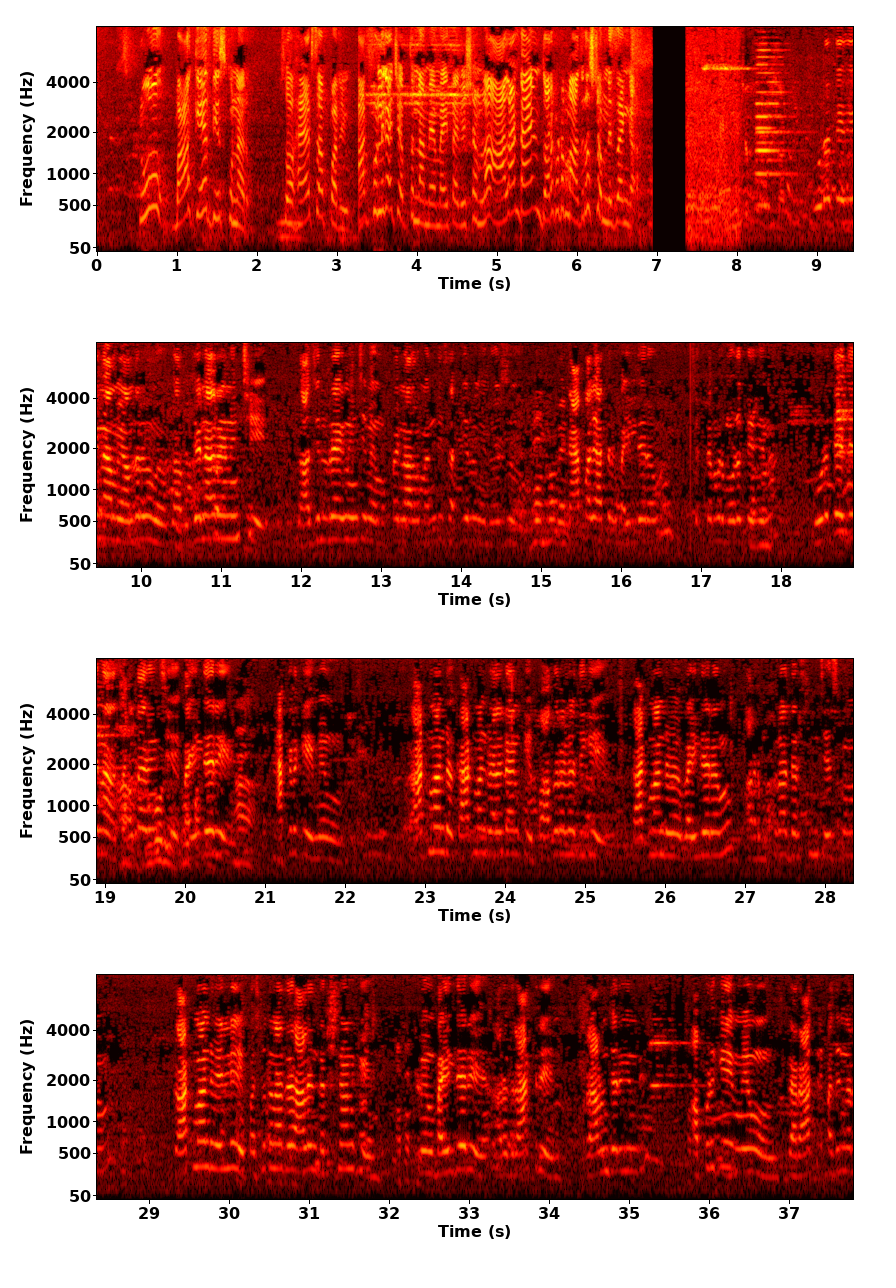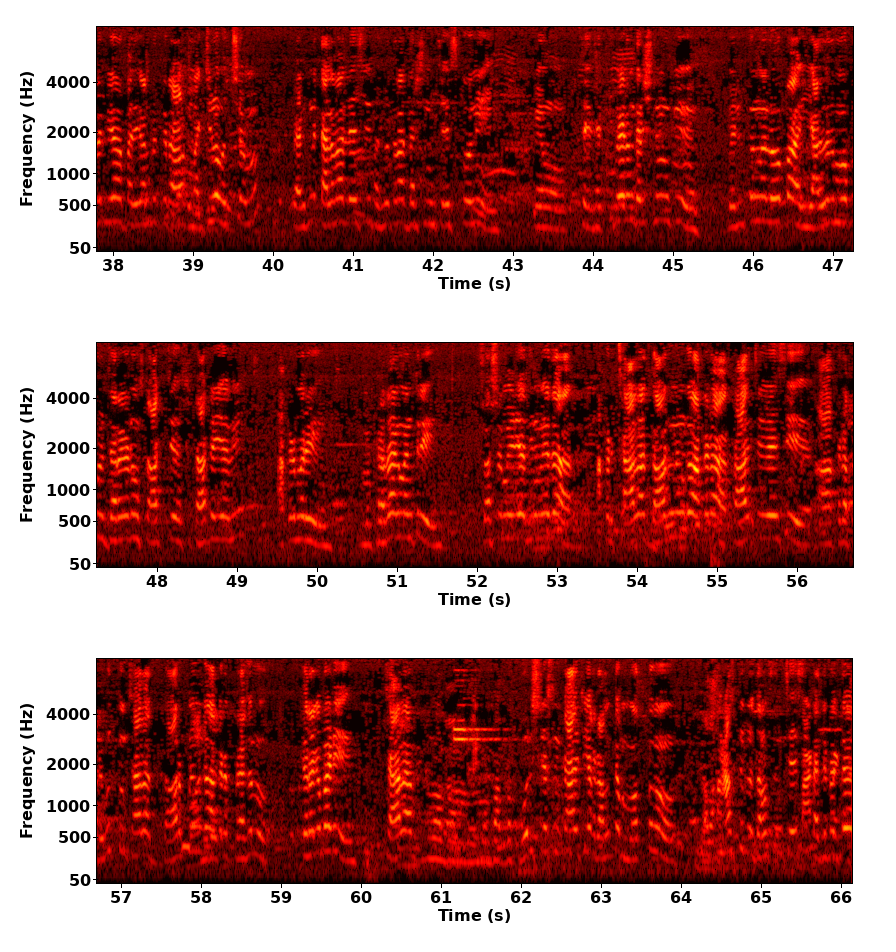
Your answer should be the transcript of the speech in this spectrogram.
టూ బాగా కేర్ తీసుకున్నారు. So hats up for you. హార్ట్ఫుల్గా చెప్తున్నాం మేమైతే ఆ విషయంలో. అలాంటి ఆయన దొరకడం మా అదృష్టం నిజంగా. మూడో తేదీన మీ ఒక విజయనగరం నుంచి రాజులరేగ నుంచి మేము ముప్పై నాలుగు మంది సభ్యులు ఈరోజు రోజు మేము నేపాల్ యాత్రకు బయలుదేరాము. సెప్టెంబర్ మూడో తేదీన. మూడో తేదీన సౌతా నుంచి బయలుదేరి అక్కడికి మేము కాఠ్మండు కాఠ్మండు వెళ్ళడానికి పోకరలో దిగి కాఠ్మండు బయలుదేరాము. అక్కడ ముక్కునాథ్ దర్శనం చేసుకున్నాము. కాట్మాండ్ వెళ్ళి పశుపతినాథ ఆలయం దర్శనానికి మేము బయలుదేరి ఆ రోజు రాత్రి రావడం జరిగింది. అప్పటికి మేము రాత్రి పదిన్నరకి పది గంటలకి రా మధ్యలో వచ్చాము. వెంటనే తెల్లవారులేసి పశుపతినాథ దర్శనం చేసుకొని మేము శక్తిపీఠం దర్శనంకి వెళ్తున్న లోప ఈ అల్లరి మోపులు జరగడం స్టార్ట్ చే- స్టార్ట్ అయ్యేవి. అక్కడ మరి ప్రధానమంత్రి సోషల్ మీడియా దీని మీద అక్కడ చాలా దారుణంగా అక్కడ కాల్చివేసి అక్కడ ప్రభుత్వం చాలా దారుణంగా అక్కడ ప్రజలు తిరగబడి చాలా పోలీస్ స్టేషన్ కాల్చి అక్కడ అంతా మొత్తం ఆస్తులు ధ్వంసం చేసి పెద్ద పెద్ద.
